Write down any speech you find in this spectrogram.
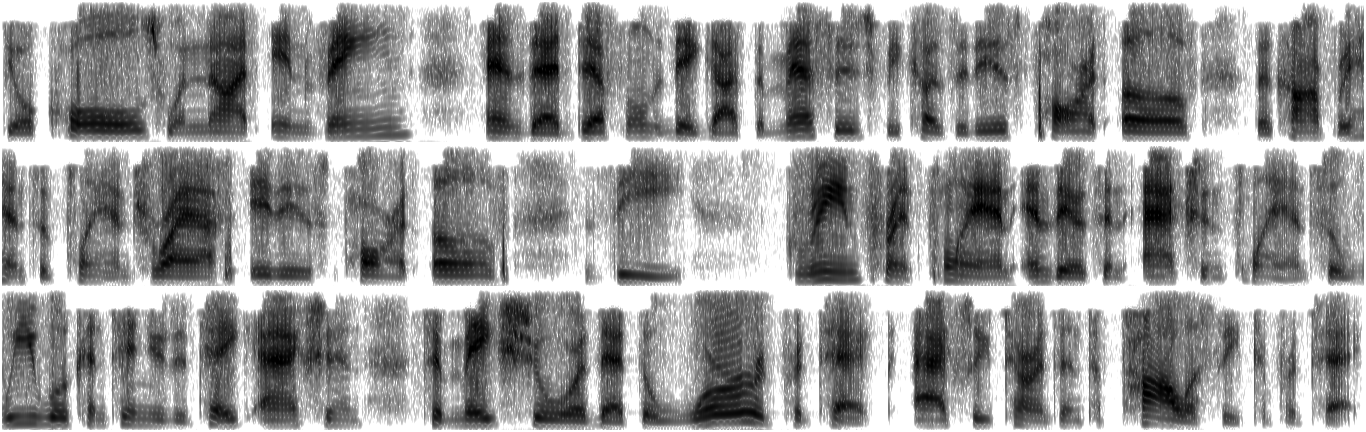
your calls were not in vain, and that definitely they got the message because it is part of the comprehensive plan draft. It is part of the green print plan and there's an action plan. So we will continue to take action to make sure that the word protect actually turns into policy to protect.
